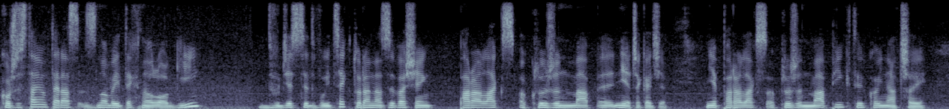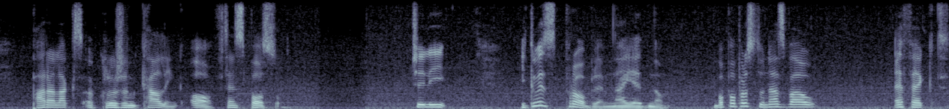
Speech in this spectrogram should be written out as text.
korzystają teraz z nowej technologii w 22, która nazywa się Parallax Occlusion Map... e, Nie, czekajcie. Nie Parallax Occlusion Mapping, tylko inaczej. Parallax Occlusion Culling. O, w ten sposób. Czyli i tu jest problem na jedno, bo po prostu nazwał efekt,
